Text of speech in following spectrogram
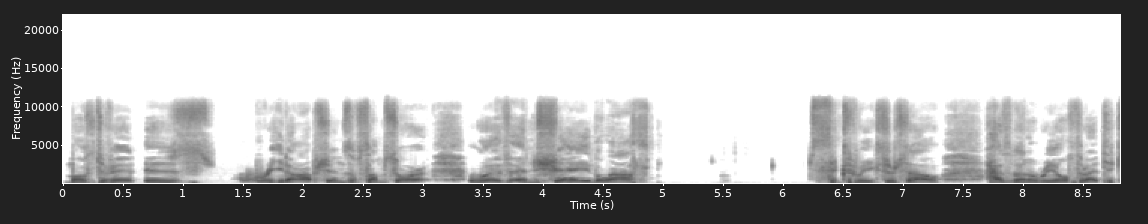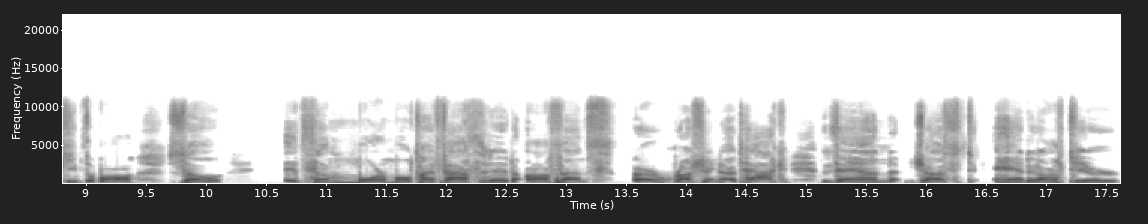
Most of it is read options of some sort. With and Shea, the last six weeks or so has been a real threat to keep the ball. So it's a more multifaceted offense or rushing attack than just hand it off to your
